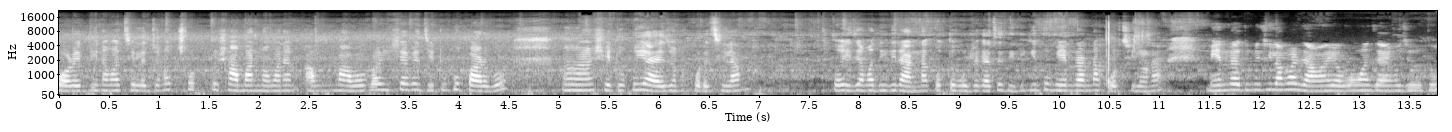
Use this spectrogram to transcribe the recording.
পরের দিন আমার ছেলের জন্য ছোট্ট সামান্য মানে মা বাবা হিসাবে যেটুকু পারব সেটুকুই আয়োজন করেছিলাম। তো এই যে আমার দিদি রান্না করতে বসে গেছে, দিদি কিন্তু মেন রান্না করছিল না। মেন রাঁধুনি ছিল আমার জামাই বাবা জামাই যেহেতু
